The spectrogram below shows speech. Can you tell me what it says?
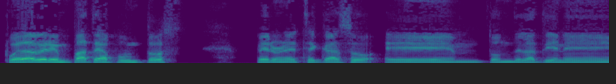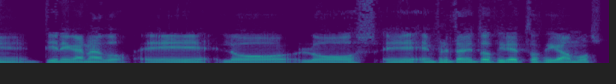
puede haber empate a puntos pero en este caso eh, Tondela tiene, tiene ganado eh, los eh, enfrentamientos directos, digamos,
